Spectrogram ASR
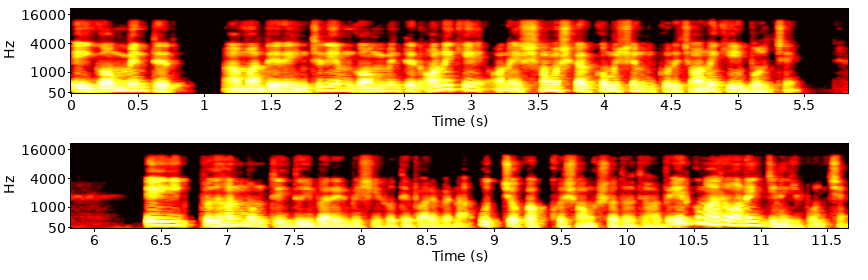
এই গভর্নমেন্টের আমাদের ইন্টারিয়াম গভর্নমেন্টের অনেকে, অনেক সংস্কার কমিশন করেছে, অনেকেই বলছে এই প্রধানমন্ত্রী দুইবারের বেশি হতে পারবে না উচ্চকক্ষ সংসদ হতে হবে, এরকম আরও অনেক জিনিস বলছেন।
